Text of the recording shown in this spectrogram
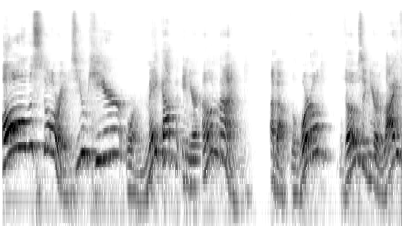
All the stories you hear or make up in your own mind about the world, those in your life,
